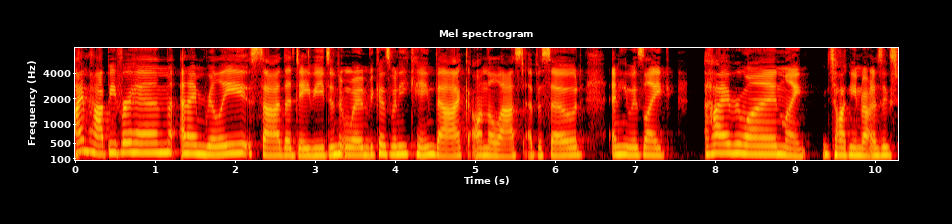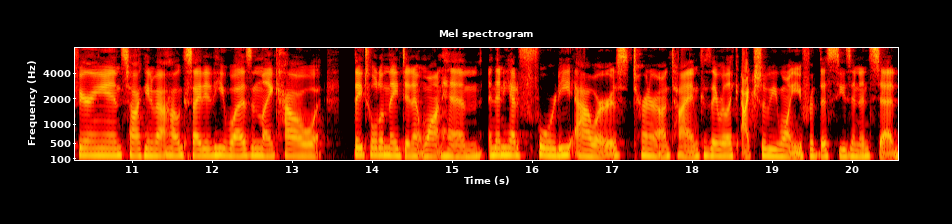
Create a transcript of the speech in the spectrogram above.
I'm happy for him, and I'm really sad that Davie didn't win because when he came back on the last episode and he was like, "Hi everyone," like talking about his experience, talking about how excited he was, and like how they told him they didn't want him, and then he had 40 hours turnaround time because they were like, "Actually, we want you for this season instead.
